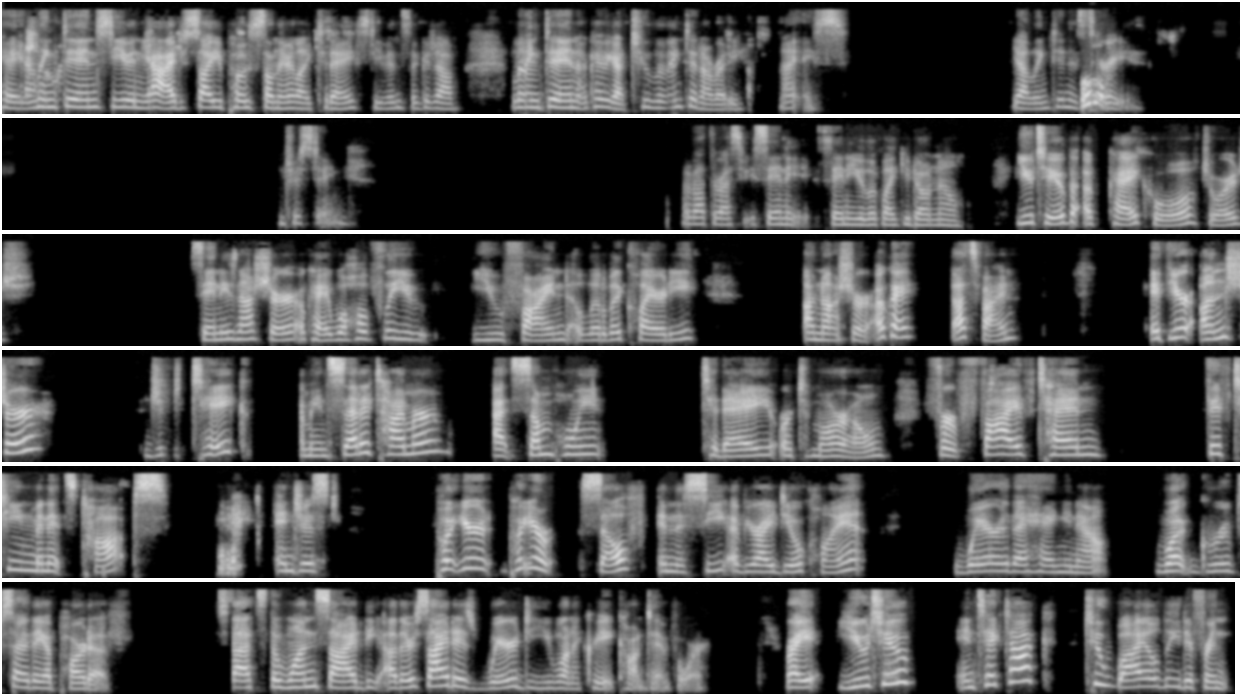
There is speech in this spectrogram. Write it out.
Okay, LinkedIn, Steven. Yeah, I just saw you post on there like today, Steven. So good job. LinkedIn. Okay, we got two LinkedIn already. Nice. Yeah, LinkedIn is cool. great. Interesting. What about the rest of you? Sandy, Sandy, you look like you don't know. YouTube. Okay, cool. George. Sandy's not sure. Okay, well, hopefully you you find a little bit clarity. I'm not sure. Okay, that's fine. If you're unsure, just take I mean, set a timer at some point today or tomorrow for 5, 10, 15 minutes tops and just put your put yourself in the seat of your ideal client. Where are they hanging out? What groups are they a part of? So that's the one side. The other side is where do you want to create content for? Right? YouTube and TikTok, two wildly different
